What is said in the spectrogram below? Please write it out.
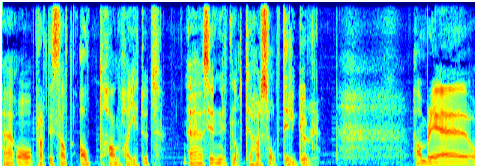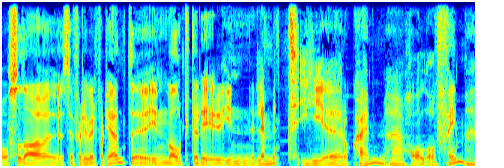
Eh, og praktisk talt alt han har gitt ut siden 1980 har solgt til gull. Han ble også da selvfølgelig velfortjent innvalgt, eller innlemmet, i Rockheim Hall of Fame.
